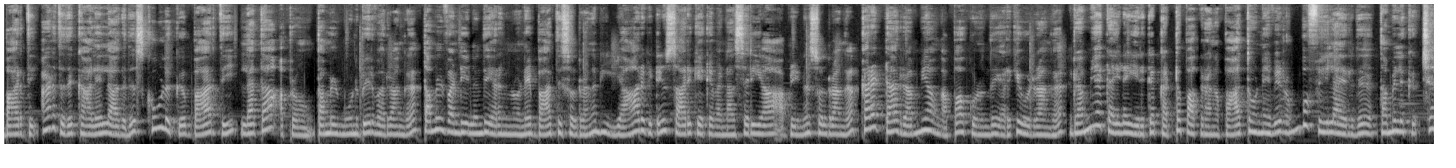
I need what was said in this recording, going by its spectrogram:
பாரதி அடுத்தது காலையில ஆகுது. ஸ்கூலுக்கு பாரதி லதா அப்புறம் தமிழ் மூணு பேர் வர்றாங்க. தமிழ் வண்டியில இருந்து இறங்கினோடனே பாரதி சொல்றாங்க நீ யாருகிட்டயும் சாரி கேட்க வேண்டாம் சரியா? அப்படின்னு சொல்றாங்க. கரெக்டா ரம்யா அவங்க அப்பா கொண்டு வந்து இறக்கி விடுறாங்க. ரம்யா கையில இருக்க கட்டை பாக்குறாங்க. பார்த்த உடனேவே ரொம்ப ஃபீல் ஆயிருது. தமிழுக்கு ச்சே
